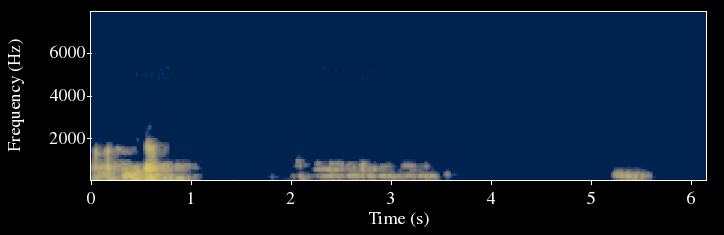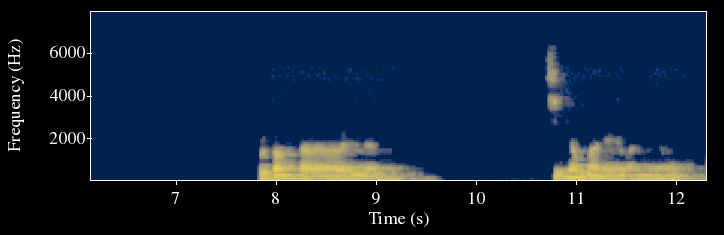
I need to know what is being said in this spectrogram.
반갑습니다. 불광사에는 10년 만에 왔네요.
